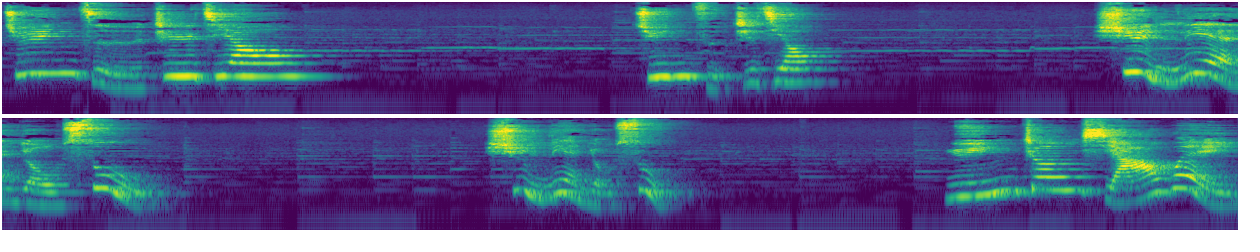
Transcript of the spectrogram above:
君子之交，君子之交；训练有素。训练有素，云蒸霞蔚，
